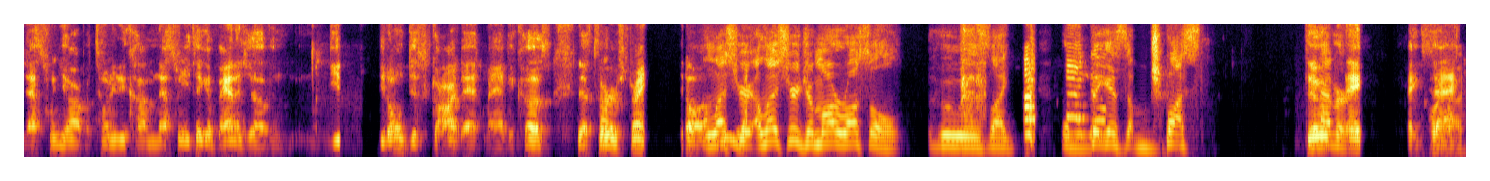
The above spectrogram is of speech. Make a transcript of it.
That's when your opportunity comes. That's when you take advantage of, and you you don't discard that, man, because the third string. You know, Unless you you're unless you're JaMarcus Russell, who is like the biggest bust. dude, ever. hey, exactly.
